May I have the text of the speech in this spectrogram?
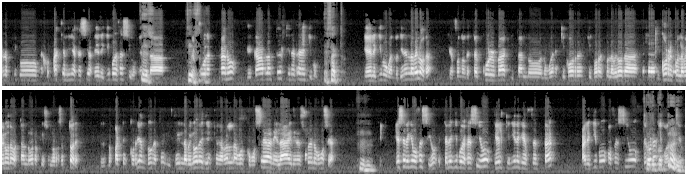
lo explico mejor. Más que la línea defensiva, el equipo defensivo. En Eso. la, Sí, el fútbol americano, que cada plantel tiene tres equipos. exacto. Que es el equipo cuando tienen la pelota, que en el fondo donde está el quarterback y están los, los buenos que corren, que corren con la pelota, que corren con la pelota, o están los otros que son los receptores. Los parten corriendo, ¿cachai? y tienen la pelota y tienen que agarrarla como sea, en el aire, en el suelo, como sea. Ujú. Ese es el equipo ofensivo. Está el equipo defensivo, que es el que tiene que enfrentar al equipo ofensivo del otro equipo. contrario.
